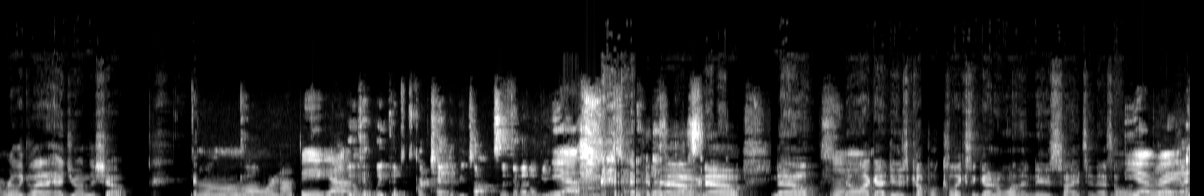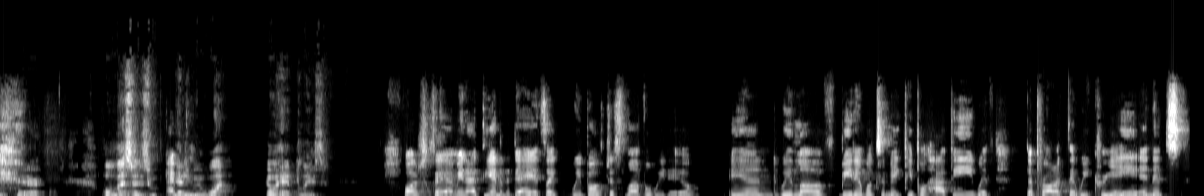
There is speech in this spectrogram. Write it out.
i'm really glad i had you on the show oh we're happy yeah we could we could pretend to be toxic and then we'll get you Yeah. more views. no no no no Uh. all i gotta do is a couple of clicks and go to one of the news sites and that's all Yeah, right. right there well listen as, I as we want go ahead please Well, I was just say, I mean, at the end of the day, it's like we both just love what we do, and we love being able to make people happy with the product that we create. And it's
